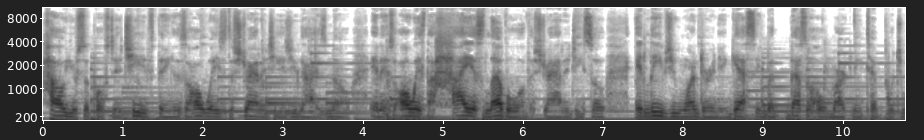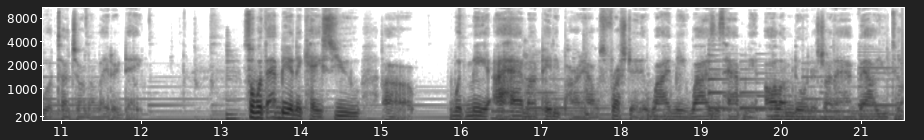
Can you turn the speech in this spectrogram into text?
how you're supposed to achieve things. It's always the strategy, as you guys know, and it's always the highest level of the strategy. So it leaves you wondering and guessing, but that's a whole marketing tip, which we'll touch on a later date. So, with that being the case, you, uh, with me, I had my pity party. I was frustrated. Why me? Why is this happening? All I'm doing is trying to add value to,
